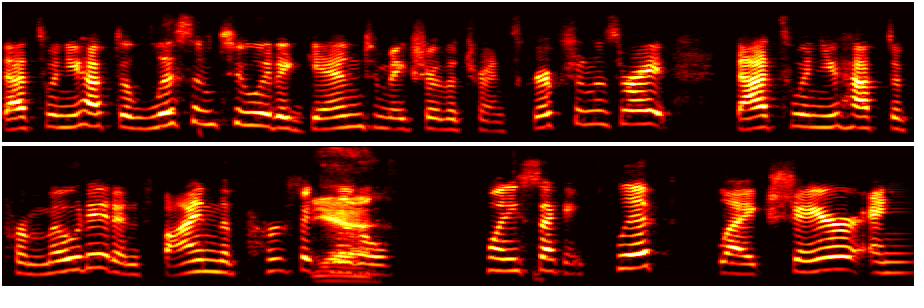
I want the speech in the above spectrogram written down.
That's when you have to listen to it again to make sure the transcription is right. That's when you have to promote it and find the perfect yeah. little 20 second clip like share and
